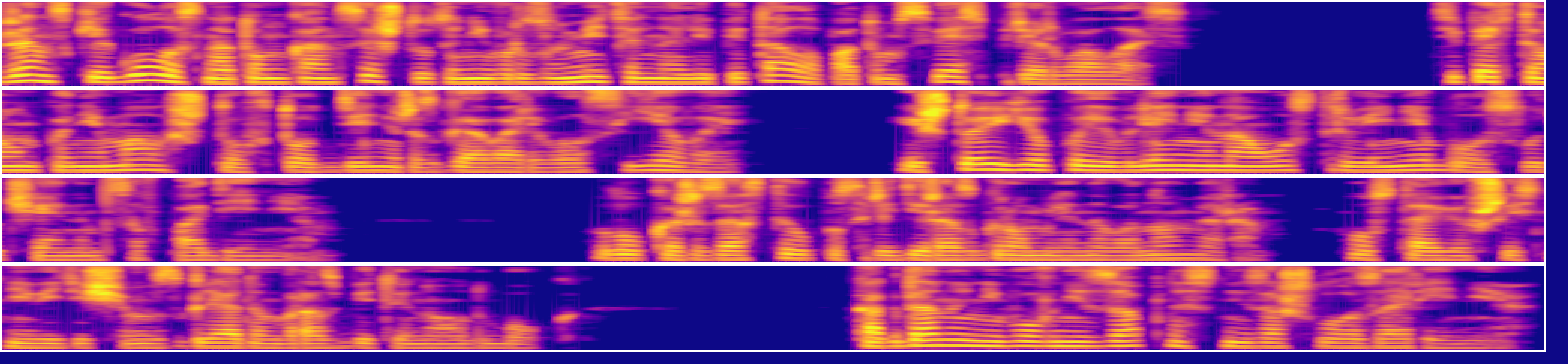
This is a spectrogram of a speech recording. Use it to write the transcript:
Женский голос на том конце что-то невразумительно лепетал, а потом связь прервалась. Теперь-то он понимал, что в тот день разговаривал с Евой, и что ее появление на острове не было случайным совпадением. Лукаш застыл посреди разгромленного номера, уставившись невидящим взглядом в разбитый ноутбук когда на него внезапно снизошло озарение.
